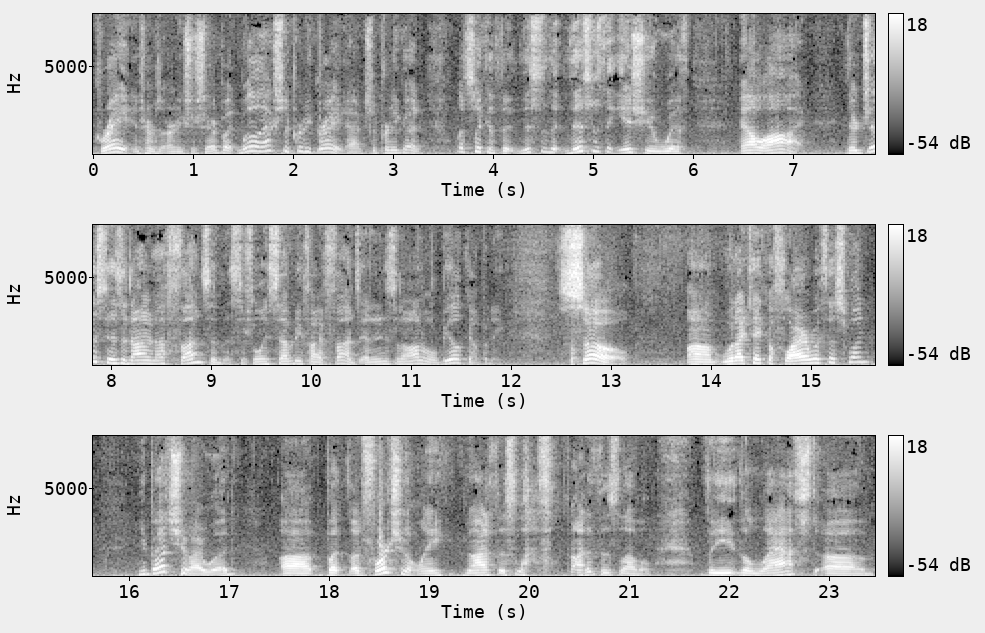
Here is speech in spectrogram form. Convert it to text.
great in terms of earnings per share, but well, actually pretty great. Actually pretty good. Let's look at the this is the this is the issue with LI. There just isn't enough funds in this. There's only 75 funds, and it is an automobile company. So, um, would I take a flyer with this one? You bet you I would. Uh, but unfortunately, not at this level. Not at this level. The the last um,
